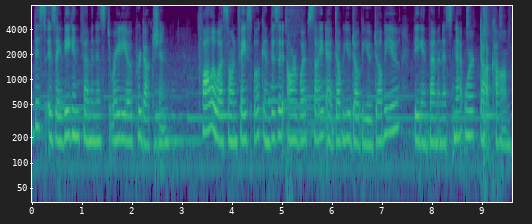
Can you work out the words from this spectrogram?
This is a vegan feminist radio production. Follow us on Facebook and visit our website at www.veganfeministnetwork.com.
